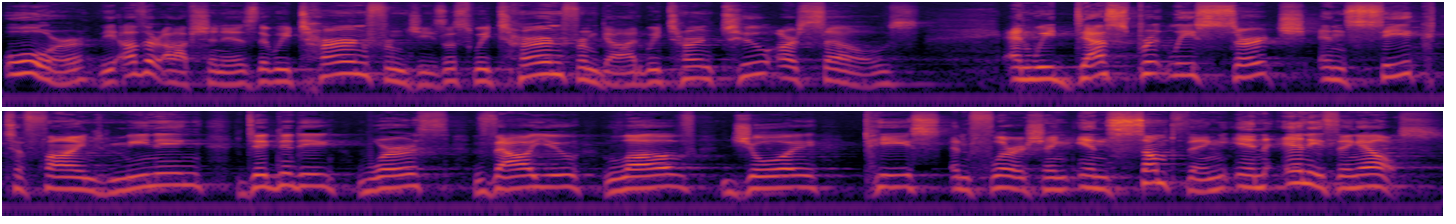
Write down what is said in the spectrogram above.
Or the other option is that we turn from Jesus, we turn from God, we turn to ourselves, and we desperately search and seek to find meaning, dignity, worth, value, love, joy, peace, and flourishing in something, in anything else.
